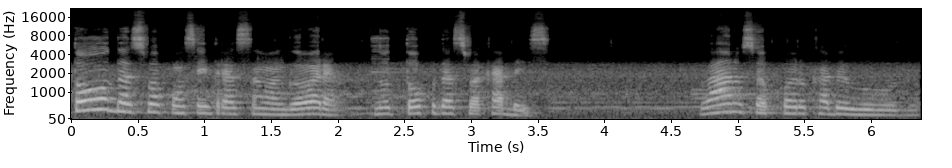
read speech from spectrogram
toda a sua concentração agora no topo da sua cabeça, lá no seu couro cabeludo.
